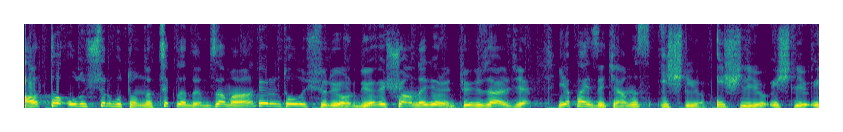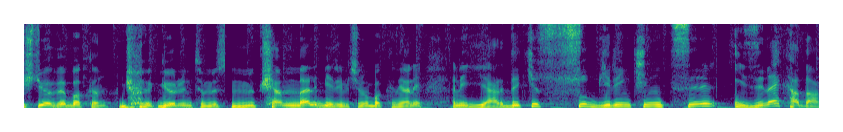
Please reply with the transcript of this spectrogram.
Altta oluştur butonuna tıkladığım zaman görüntü oluşturuyor diyor ve şu anda görüntüyü güzelce yapay zekamız işliyor. İşliyor, işliyor, işliyor ve bakın gö- görüntümüz mükemmel bir biçimde bakın yani hani yerdeki su birikintisinin izine kadar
